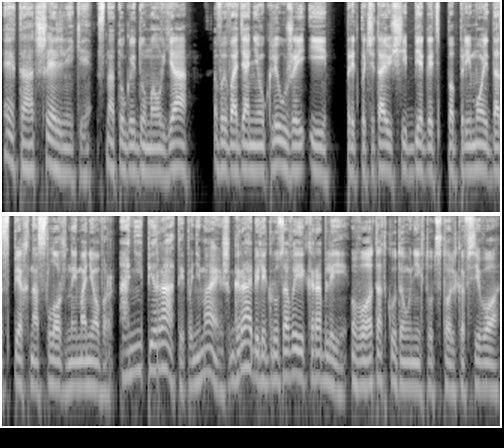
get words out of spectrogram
«Это отшельники», — с натугой думал я, выводя неуклюжий и предпочитающий бегать по прямой доспех на сложный маневр. Они пираты, понимаешь, грабили грузовые корабли. Вот откуда у них тут столько всего.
